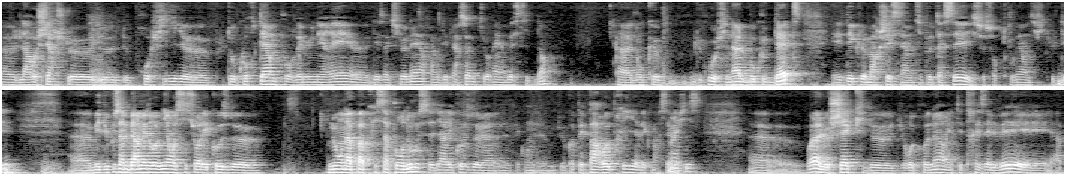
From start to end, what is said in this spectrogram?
euh, de la recherche de, profits plutôt court terme pour rémunérer des actionnaires ou des personnes qui auraient investi dedans. donc, du coup, au final, beaucoup de dettes. Et dès que le marché s'est un petit peu tassé, ils se sont retrouvés en difficulté. mais du coup, ça me permet de revenir aussi sur les causes de, nous, on n'a pas pris ça pour nous, c'est-à-dire les causes de la, le fait n'est pas repris avec Marcel et Fils. Euh, voilà, le chèque du repreneur était très élevé et a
